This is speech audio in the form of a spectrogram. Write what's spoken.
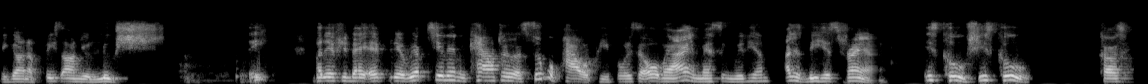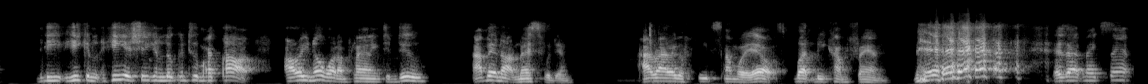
They're gonna feast on you loose. See? But if they if the reptilian encounter a superpower people, they say, "Oh man, I ain't messing with him. I just be his friend. He's cool. She's cool, cause he, he can he or she can look into my thought. I already know what I'm planning to do. I better not mess with him. I'd rather go feed somewhere else, but become friend. Does that make sense?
